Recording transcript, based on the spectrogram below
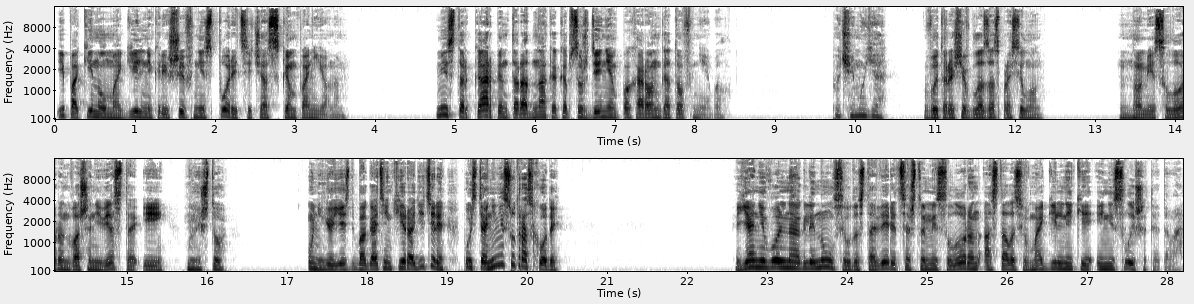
и покинул могильник, решив не спорить сейчас с компаньоном. Мистер Карпентер, однако, к обсуждениям похорон готов не был. «Почему я?» — вытаращив глаза, спросил он. «Но мисс Лорен ваша невеста и...» «Ну и что?» «У нее есть богатенькие родители, пусть они несут расходы». Я невольно оглянулся удостовериться, что мисс Лорен осталась в могильнике и не слышит этого.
